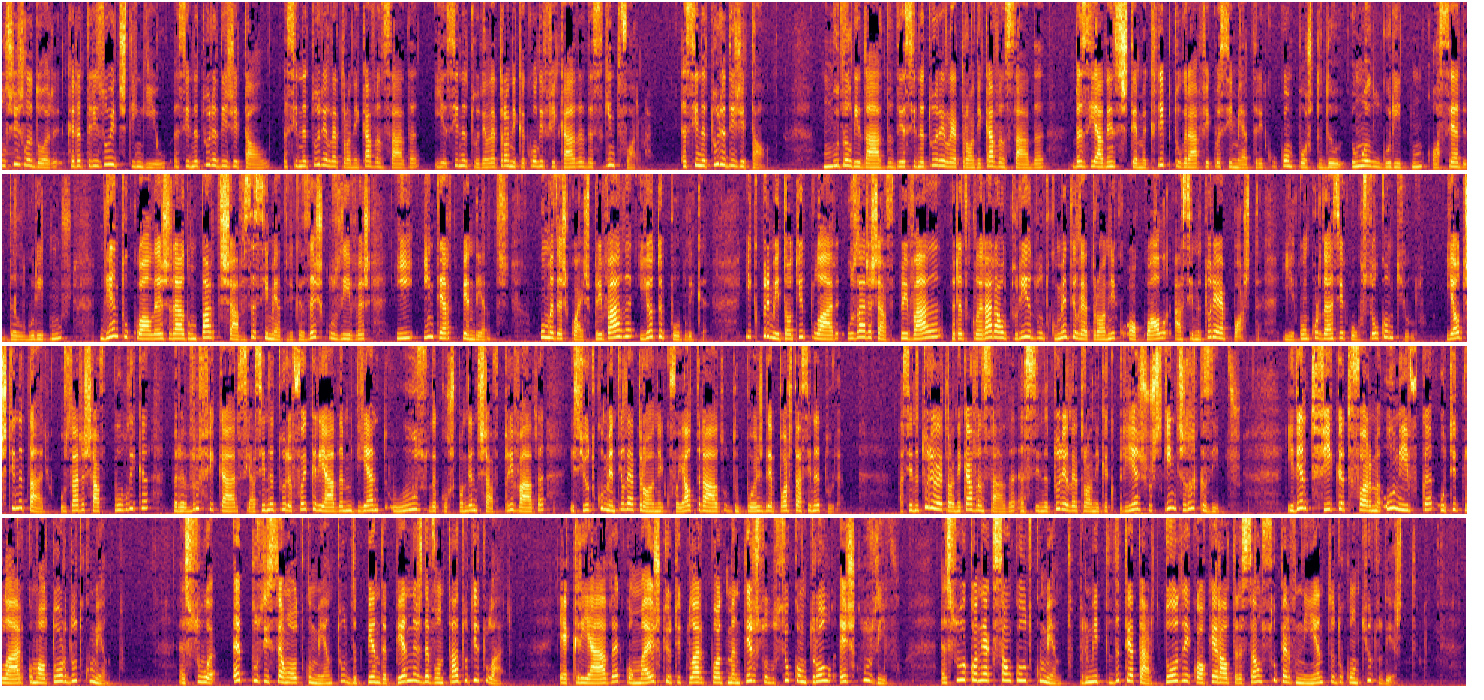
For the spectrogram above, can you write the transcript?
legislador caracterizou e distinguiu assinatura digital, assinatura eletrónica avançada e assinatura eletrónica qualificada da seguinte forma: assinatura digital, modalidade de assinatura eletrónica avançada baseada em sistema criptográfico assimétrico composto de um algoritmo ou série de algoritmos, dentro do qual é gerado um par de chaves assimétricas exclusivas e interdependentes, uma das quais privada e outra pública, e que permite ao titular usar a chave privada para declarar a autoria do documento eletrónico ao qual a assinatura é aposta e a concordância com o seu conteúdo e ao destinatário usar a chave pública para verificar se a assinatura foi criada mediante o uso da correspondente chave privada e se o documento eletrónico foi alterado depois de aposta a assinatura. A assinatura eletrónica avançada, a assinatura eletrónica que preenche os seguintes requisitos. Identifica de forma unívoca o titular como autor do documento. A sua aposição ao documento depende apenas da vontade do titular é criada com meios que o titular pode manter sob o seu controle exclusivo. A sua conexão com o documento permite detectar toda e qualquer alteração superveniente do conteúdo deste.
